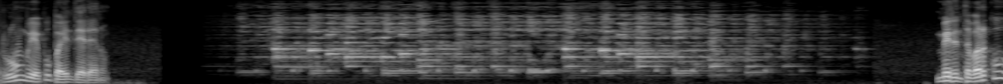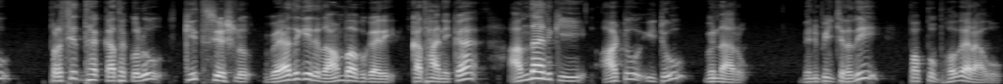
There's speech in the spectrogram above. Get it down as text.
రూమ్ వైపు బయలుదేరాను. మీరింతవరకు ప్రసిద్ధ కథకులు కీర్తిశేషులు వేదగిరి రాంబాబు గారి కథానిక అందానికి అటు ఇటు విన్నారు. వినిపించినది పప్పు భోగారావు.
